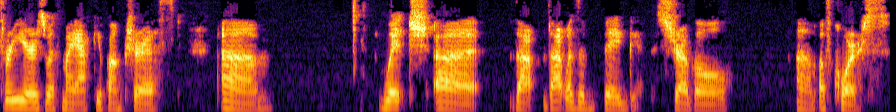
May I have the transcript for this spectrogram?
three years with my acupuncturist, um, which uh, that that was a big struggle. Um, of course,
